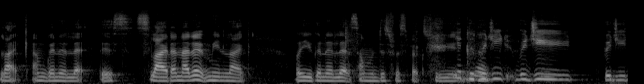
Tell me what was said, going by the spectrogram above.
like i'm gonna let this slide and i don't mean like oh you're gonna let someone disrespect you Yeah, because like, would you would you would you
